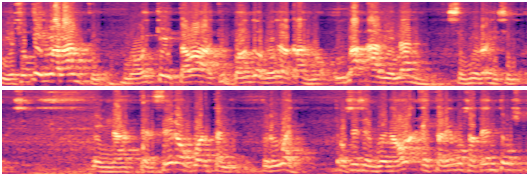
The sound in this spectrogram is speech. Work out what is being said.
Y eso que iba adelante, no es que estaba chupando rueda atrás, no, iba adelante, señoras y señores, en la tercera o cuarta línea. Pero bueno, entonces en buena hora estaremos atentos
